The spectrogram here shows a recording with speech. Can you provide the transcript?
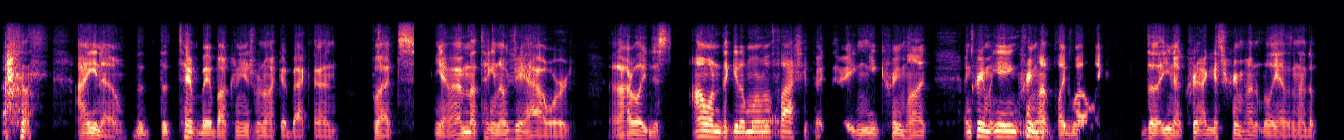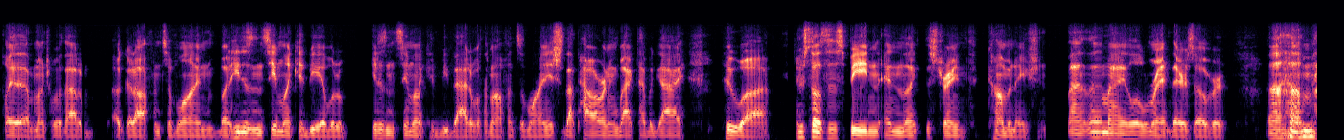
I, you know, the, the Tampa Bay Buccaneers were not good back then. But, yeah, I'm not taking OJ Howard. And I really just, I wanted to get a more of a flashy pick there. You can get Cream Hunt. And Cream, yeah, Kareem Hunt played well. Like, the, you know, I guess Kareem Hunt really hasn't had to play that much without a, a good offensive line. But he doesn't seem like he'd be able to, he doesn't seem like he'd be bad with an offensive line. He's just that power running back type of guy who, uh, who still has the speed and, and like the strength combination. My, my little rant there is over. Um,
